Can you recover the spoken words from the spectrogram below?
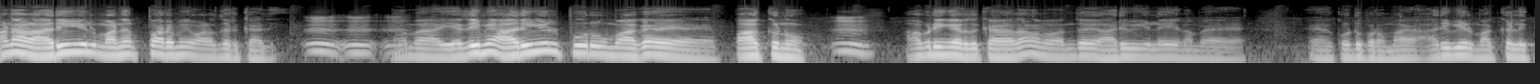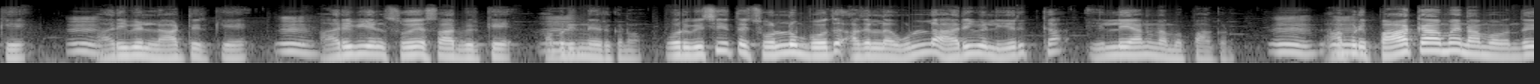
ஆனால் அறிவியல் மனப்பான்மை வளர்ந்துருக்காது. நம்ம எதையுமே அறிவியல் பூர்வமாக பார்க்கணும். அப்படிங்கிறதுக்காக தான் நம்ம வந்து அறிவியலை நம்ம கொண்டு போகிறோம் அறிவியல் மக்களுக்கு. அறிவியல் நாட்டிற்கு அறிவியல் சுயசார்பிற்கு அப்படின்னு இருக்கணும். ஒரு விஷயத்தை சொல்லும்போது அதில் உள்ள அறிவியல் இருக்கா இல்லையான்னு நம்ம பார்க்கணும். அப்படி பார்க்காம நம்ம வந்து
